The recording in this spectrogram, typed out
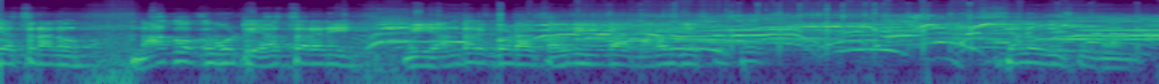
చేస్తున్నాను నాకు ఒక ఓటు వేస్తారని మీ అందరికి కూడా సౌనీయంగా మనవి చేసుకుంటూ సెలవు తీసుకుంటున్నాను.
